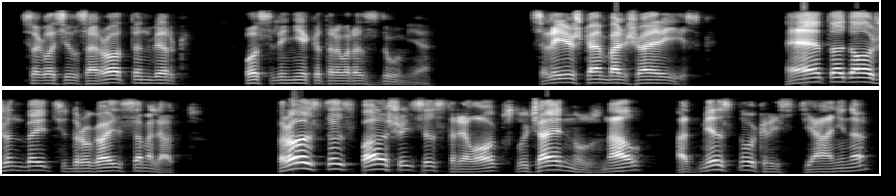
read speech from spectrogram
— согласился Роттенберг после некоторого раздумья. — Слишком большой риск. Это должен быть другой самолет. Просто спасшийся стрелок случайно узнал от местного крестьянина,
